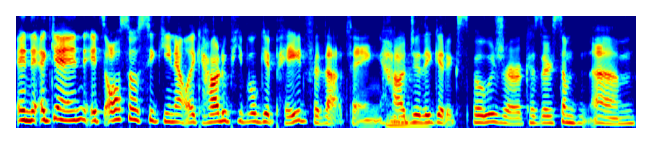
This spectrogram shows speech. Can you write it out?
And again, it's also seeking out like how do people get paid for that thing? How Mm. do they get exposure? Because there's some, um,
